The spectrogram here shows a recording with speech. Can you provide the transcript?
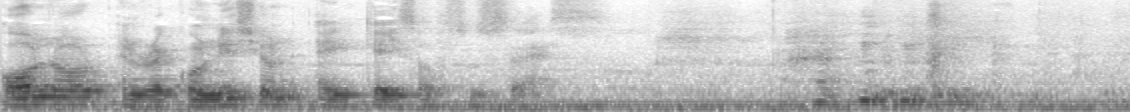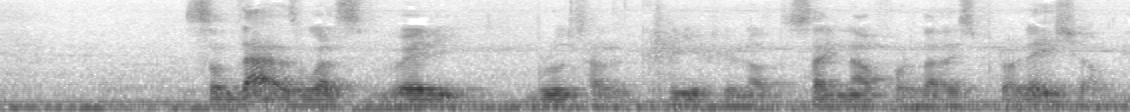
honor and recognition in case of success. so that was very brutal, clear, you know, to sign up for that exploration.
